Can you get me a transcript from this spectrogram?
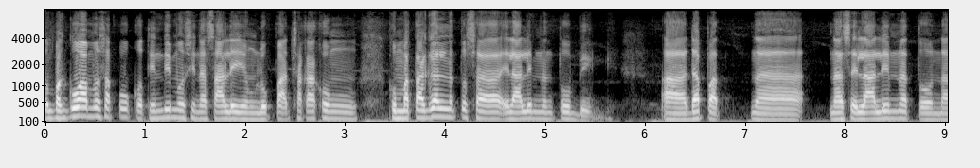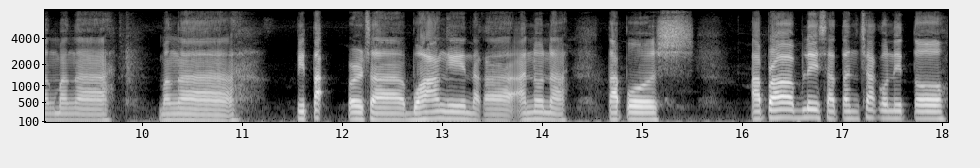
Yung pagkuha mo sa pukot, hindi mo sinasali yung lupa. Tsaka kung kung matagal na to sa ilalim ng tubig, ah dapat na nasa ilalim na to ng mga mga pita or sa buhangin naka ano na tapos ah, probably sa tansya ko nito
